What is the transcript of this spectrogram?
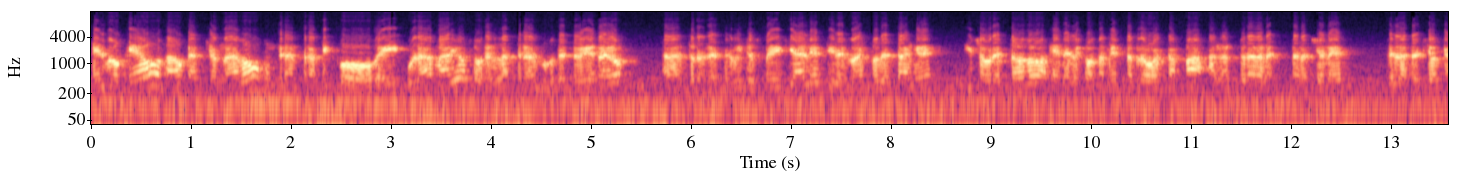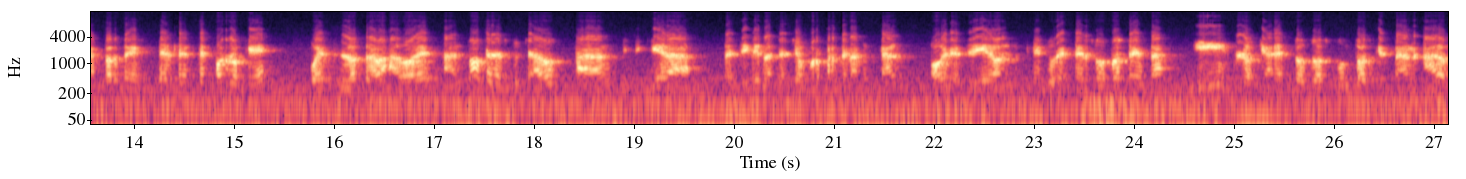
El bloqueo ha ocasionado un gran tráfico vehicular, Mario, sobre el lateral Burguete de Guerrero, a la altura de servicios periciales y del banco de sangre, y sobre todo en el encontramiento de Nuevo Capa, a la altura de las instalaciones de la sección 14 del CENTE, por lo que pues los trabajadores, al no ser escuchados, al ni siquiera recibir la atención por parte de la fiscal, hoy decidieron endurecer su protesta y bloquear estos dos puntos que están a los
